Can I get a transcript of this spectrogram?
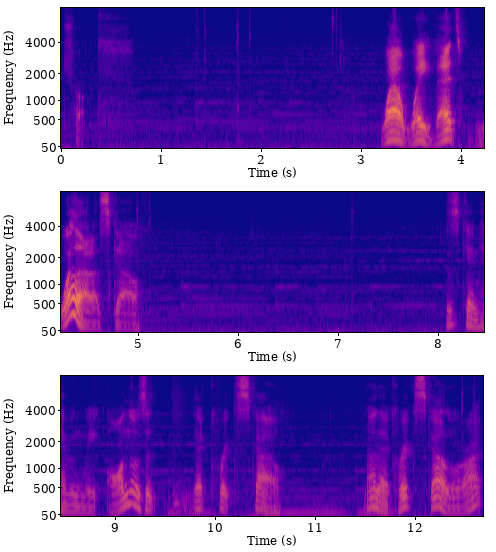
Truck. Wow, wait, that's well out of scale. Is this game having me on, or is it that correct scale? No, that correct scale, alright.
